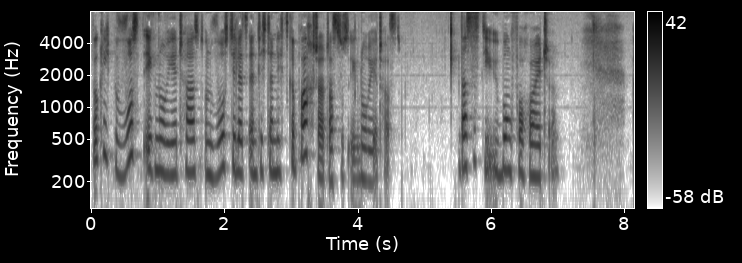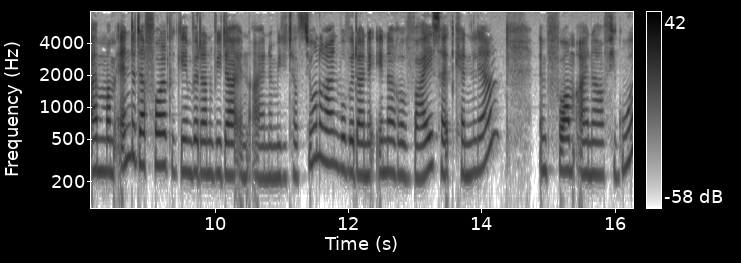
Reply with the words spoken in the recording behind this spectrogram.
wirklich bewusst ignoriert hast und wo es dir letztendlich dann nichts gebracht hat, dass du es ignoriert hast. Das ist die Übung für heute. Ähm, am Ende der Folge gehen wir dann wieder in eine Meditation rein, wo wir deine innere Weisheit kennenlernen in Form einer Figur.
